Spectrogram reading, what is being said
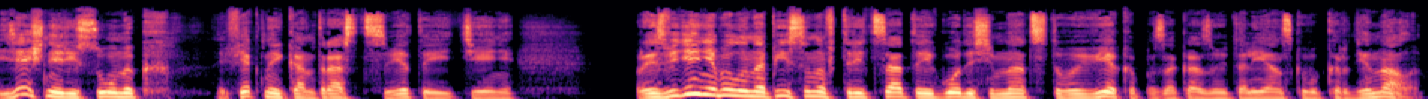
Изящный рисунок, эффектный контраст цвета и тени. Произведение было написано в 30-е годы XVII века по заказу итальянского кардинала.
